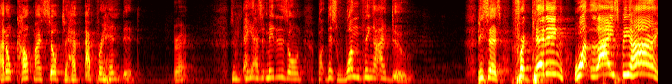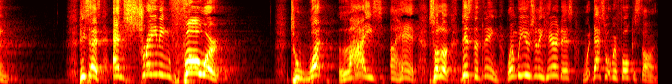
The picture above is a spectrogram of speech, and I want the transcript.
I don't count myself to have apprehended. Right? He hasn't made it his own, but this one thing I do. He says, forgetting what lies behind. He says, and straining forward to what lies ahead. So, look, this is the thing. When we usually hear this, that's what we're focused on.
